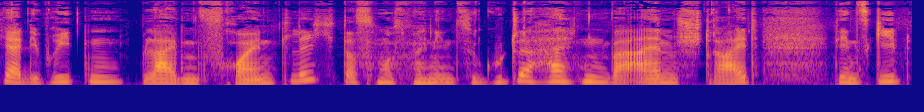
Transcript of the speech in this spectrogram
Ja, die Briten bleiben freundlich, das muss man ihnen zugutehalten bei allem Streit, den es gibt.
